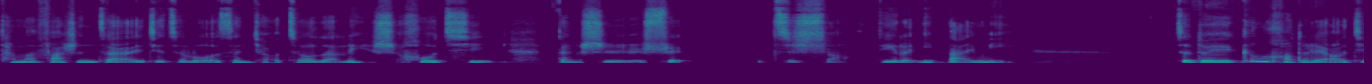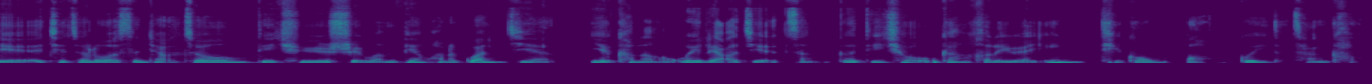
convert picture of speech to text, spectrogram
它们发生在杰泽罗三角洲的历史后期，当时水至少低了一百米。这对更好的了解杰泽罗三角洲地区水文变化的关键，也可能为了解整个地球干涸的原因提供宝贵的参考。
